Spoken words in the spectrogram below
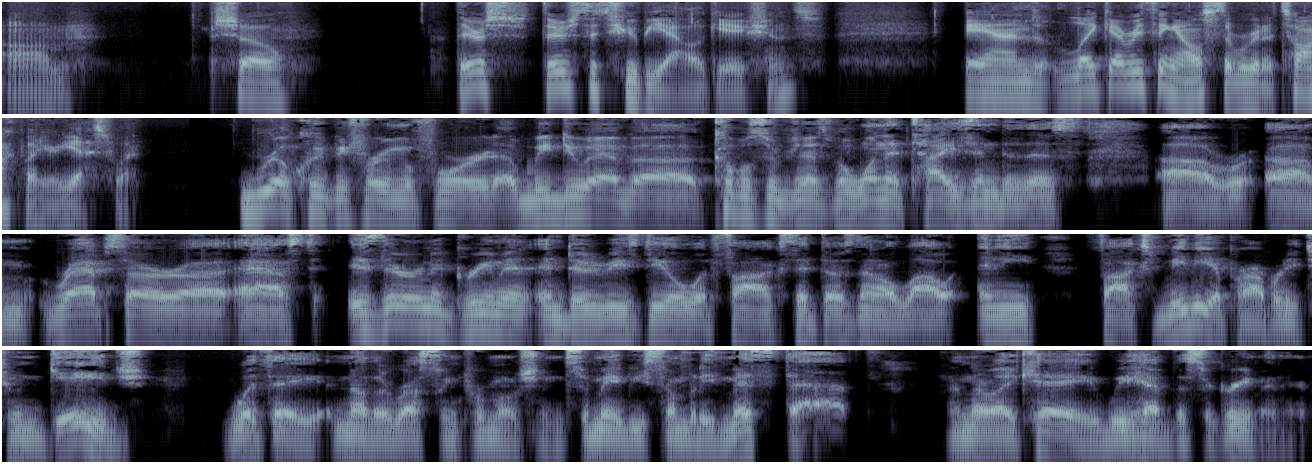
Um, so there's there's the Tubi allegations. And like everything else that we're going to talk about here, yes, what? Real quick before we move forward, uh, we do have a couple super chats, but one that ties into this. Uh, um, Raps are uh, asked: Is there an agreement in WWE's deal with Fox that does not allow any Fox media property to engage with a, another wrestling promotion? So maybe somebody missed that, and they're like, "Hey, we have this agreement here."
